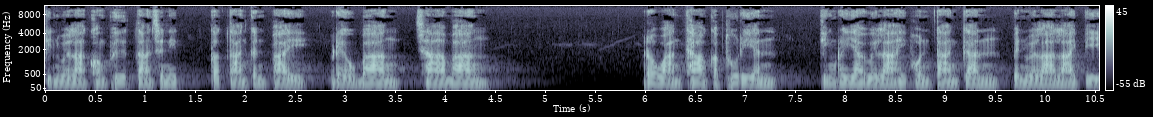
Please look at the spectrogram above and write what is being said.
กินเวลาของพืชต่างชนิดก็ต่างกันไป เร็วบ้าง ช้าบ้าง ระหว่างข้าวกับทุเรียน ทิ้งระยะเวลาให้ผลต่างกันเป็นเวลาหลายปี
